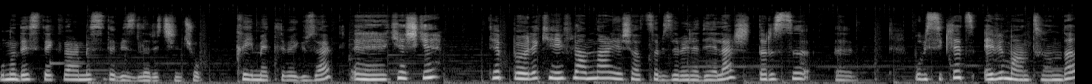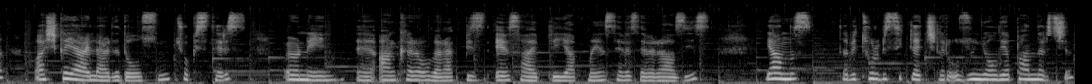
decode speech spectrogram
buna destek vermesi de bizler için çok kıymetli ve güzel. E, keşke hep böyle keyifli anlar yaşatsa bize belediyeler. Darısı bu bisiklet evi mantığında başka yerlerde de olsun çok isteriz. Örneğin Ankara olarak biz ev sahipliği yapmaya seve seve razıyız. Yalnız tabii tur bisikletçileri uzun yol yapanlar için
